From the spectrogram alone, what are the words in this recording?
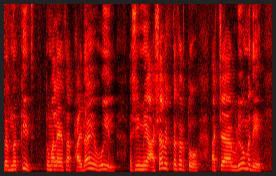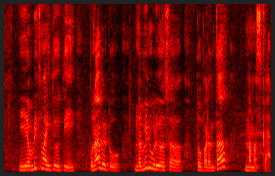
तर नक्कीच तुम्हाला याचा फायदा हे होईल अशी मी आशा व्यक्त करतो. आजच्या व्हिडिओमध्ये एवढीच माहिती होती. पुन्हा भेटू नवीन व्हिडिओसह तोपर्यंत नमस्कार.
